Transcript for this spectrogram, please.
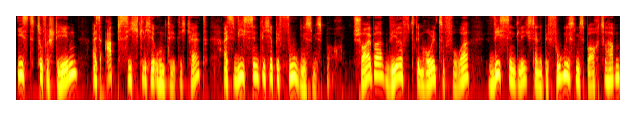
ist zu verstehen als absichtliche Untätigkeit, als wissentlicher Befugnismissbrauch. Schäuber wirft dem Holzer vor, wissentlich seine Befugnis missbraucht zu haben,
